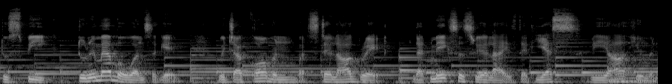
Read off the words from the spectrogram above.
to speak, to remember once again, which are common but still are great. That makes us realize that yes, we are human.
